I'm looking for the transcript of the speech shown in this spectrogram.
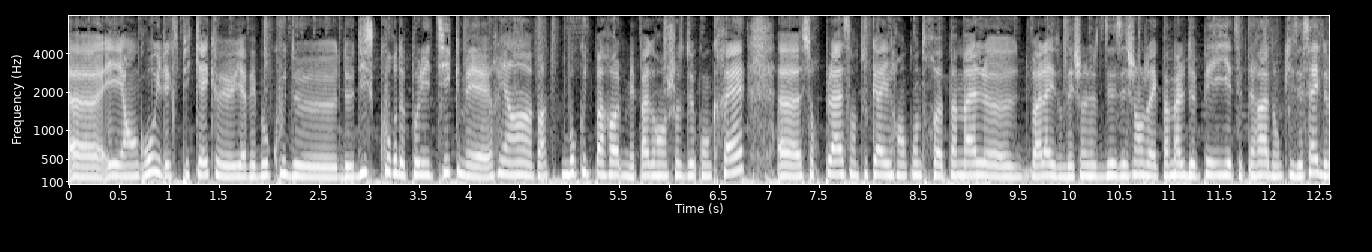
euh, et en gros, il expliquait qu'il y avait beaucoup de, de discours de politique, mais rien, enfin beaucoup de paroles, mais pas grand chose de concret. Euh, sur place, en tout cas, ils rencontrent pas mal, euh, voilà, ils ont des, échanges- des échanges avec pas mal de pays, etc. Donc ils essayent de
